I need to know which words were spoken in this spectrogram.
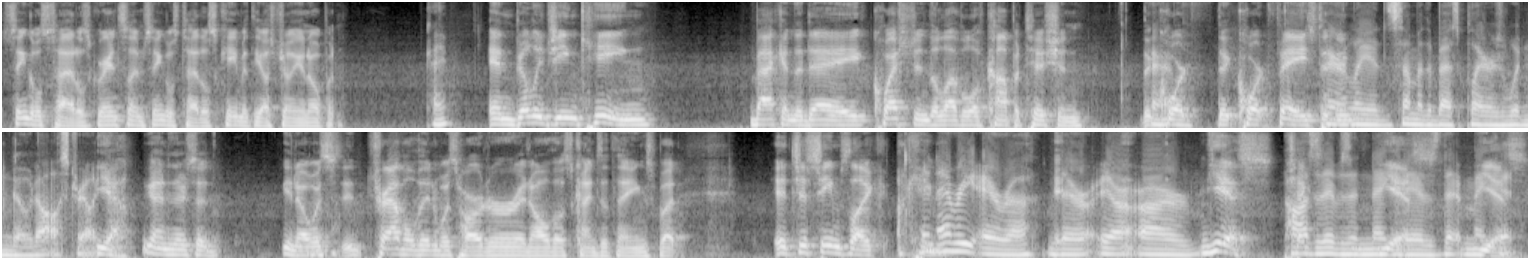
singles titles, Grand Slam singles titles, came at the Australian Open. Okay. And Billie Jean King, back in the day, questioned the level of competition that Apparently- court that court faced. And Apparently, it's- some of the best players wouldn't go to Australia. yeah, and there's a, you know, it's travel then was harder and all those kinds of things, but it just seems like okay. In every era, there are, are yes, positives and negatives Yes. that make Yes. it.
